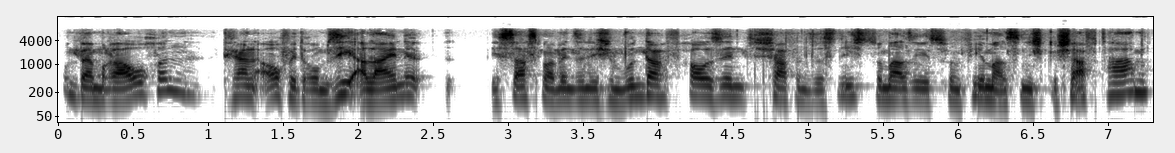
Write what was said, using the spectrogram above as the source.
Und beim Rauchen kann auch wiederum Sie alleine, ich sag's mal, wenn Sie nicht eine Wunderfrau sind, schaffen Sie es nicht, zumal Sie jetzt schon viermal es nicht geschafft haben.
